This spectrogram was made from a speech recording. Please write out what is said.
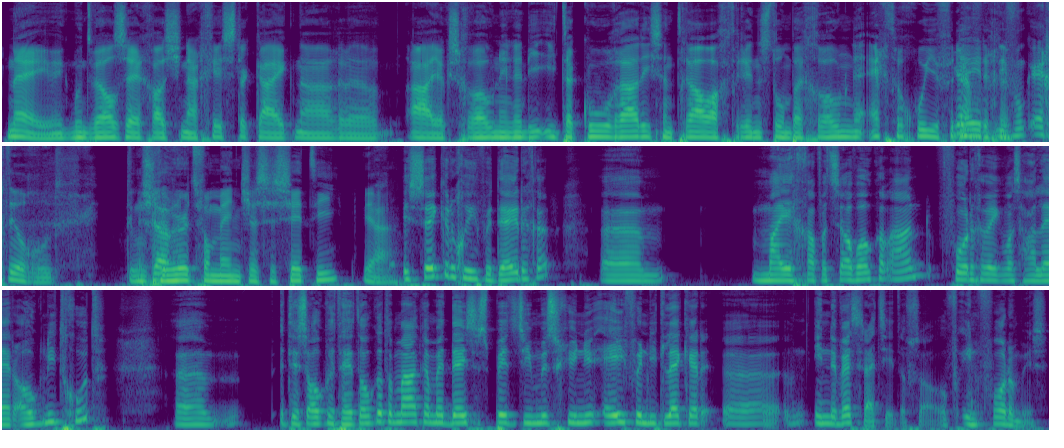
Nee, ik moet wel zeggen, als je naar gisteren kijkt naar eh, Ajax Groningen, die Itakura, die centraal achterin stond bij Groningen, echt een goede Ja, verdediger. die vond ik echt heel goed. Toen zag- Gehuurd van Manchester City. Ja. Is zeker een goede verdediger. Ehm, maar je gaf het zelf ook al aan. Vorige week was Haller ook niet goed. Ehm, het, is ook, het heeft ook te maken met deze spits die misschien nu even niet lekker eh, in de wedstrijd zit of zo. Of in vorm is.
